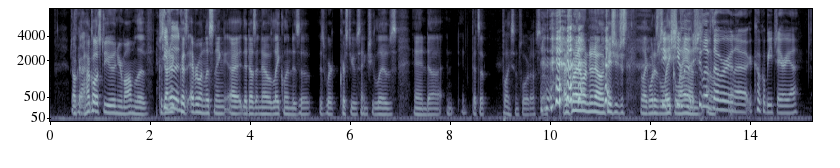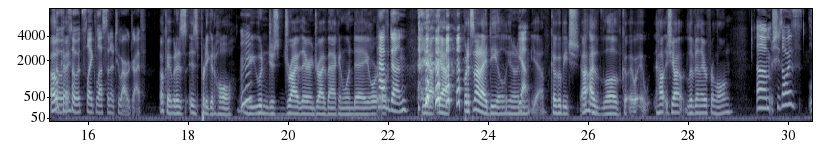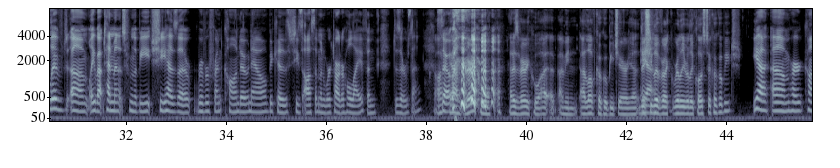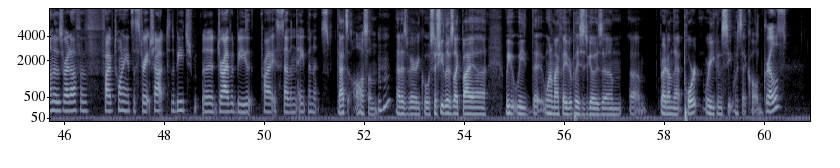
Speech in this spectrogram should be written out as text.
Okay, not how close do you and your mom live? Because everyone listening uh, that doesn't know, Lakeland is a is where Christy was saying she lives, and, uh, and that's a place in Florida. So I just want everyone to know in case you just like, what is she, she, Lakeland? she lives don't- over in a Cocoa Beach area. Oh, so, okay. So it's like less than a two hour drive. Okay, but it's is pretty good haul. You, Mhm. you wouldn't just drive there and drive back in one day, or Have or- done. yeah, yeah. But it's not ideal. You know what Yeah. I mean? Yeah. Cocoa Beach. I, I love. Co- how she lived in there for long? Um, she's always lived um like about ten minutes from the beach. She has a riverfront condo now because she's awesome and worked hard her whole life and deserves that. So- yeah, very cool. That is very cool. I I- mean, I love Cocoa Beach area. Does she live like really really close to Cocoa Beach? Yeah, um, her condo's right off of 520. It's a straight shot to the beach. The drive would be probably seven, eight minutes. That's awesome. Mhm. That is very cool. So she lives like by uh we we one of my favorite places to go is um um right on that port where you can see what's that called? Grills?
